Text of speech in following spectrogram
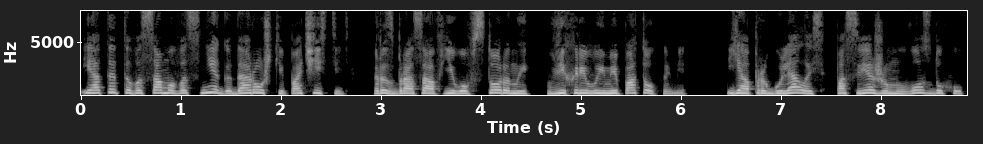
и от этого самого снега дорожки почистить, разбросав его в стороны вихревыми потоками. Я прогулялась по свежему воздуху,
